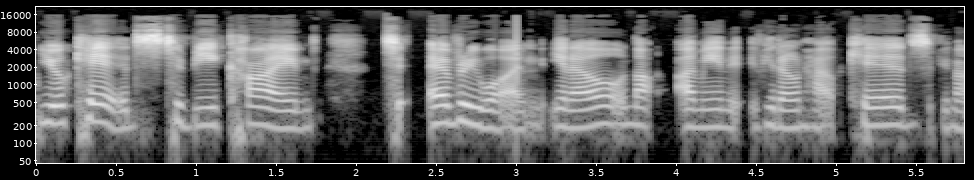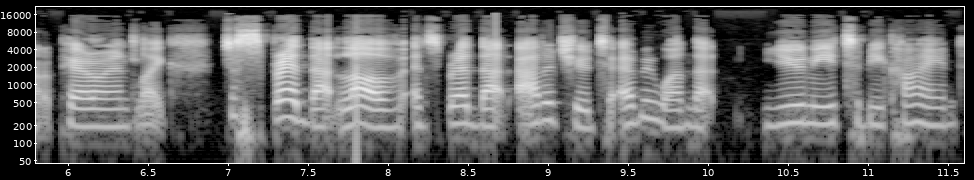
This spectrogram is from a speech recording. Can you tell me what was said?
your kids to be kind to everyone you know? Not i mean if you don't have kids if you're not a parent like just spread that love and spread that attitude to everyone that you need to be kind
